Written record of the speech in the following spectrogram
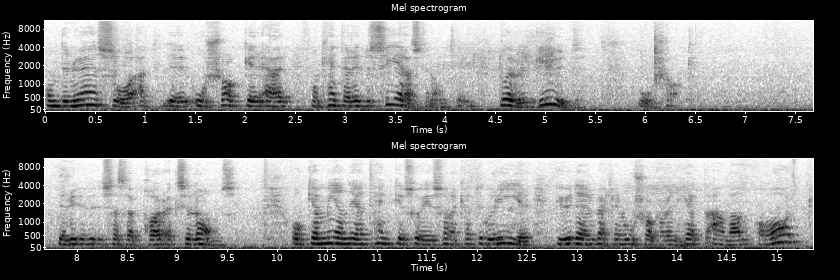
om det nu är så att eh, orsaker är, de kan inte reduceras till någonting, då är väl Gud orsak? Den, eh, så att säga par excellence. Och jag menar, jag tänker så i sådana kategorier. Gud är verkligen orsak av en helt annan art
